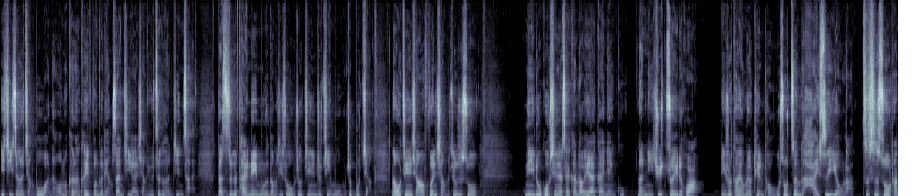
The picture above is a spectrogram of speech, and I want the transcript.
一集真的讲不完了，我们可能可以分个两三集来讲，因为这个很精彩。但是这个太内幕的东西，说我就今天就节目我们就不讲。那我今天想要分享的就是说。你如果现在才看到 AI 概念股，那你去追的话，你说它有没有甜头？我说真的还是有啦，只是说它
